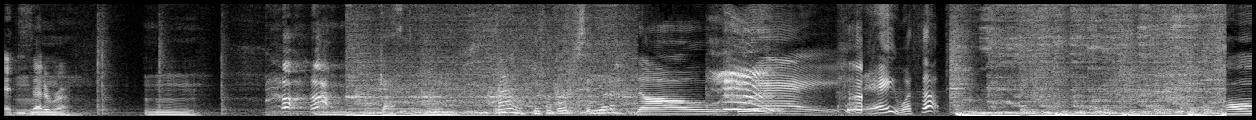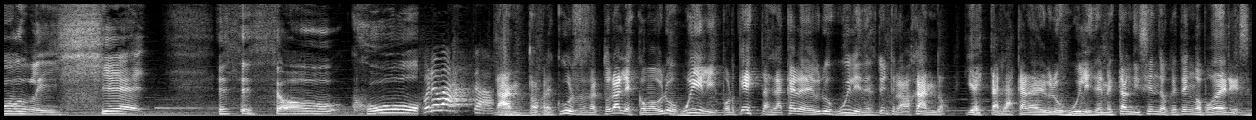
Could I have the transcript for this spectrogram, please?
Etc. Mmm. Ah, por favor, señora. No way. Hey, what's up? Holy shit. This is so cool. Bueno, basta. Tantos recursos actorales como Bruce Willis, porque esta es la cara de Bruce Willis de estoy trabajando. Y esta es la cara de Bruce Willis de me están diciendo que tengo poderes.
